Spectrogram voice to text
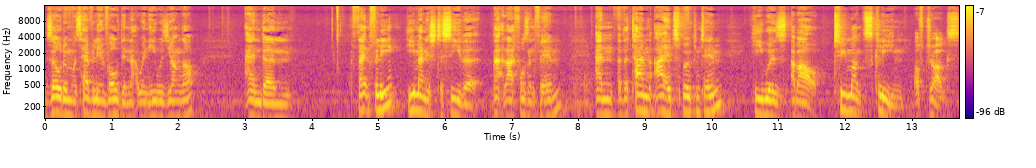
Zeldin was heavily involved in that when he was younger. And um, thankfully, he managed to see that that life wasn't for him. And at the time that I had spoken to him, he was about two months clean of drugs.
